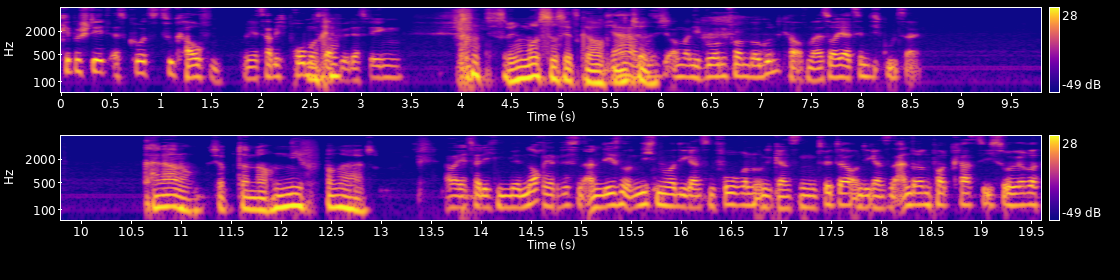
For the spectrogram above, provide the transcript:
Kippe steht, es kurz zu kaufen. Und jetzt habe ich Promos okay. dafür, deswegen. deswegen musst du es jetzt kaufen. Ja, natürlich. muss ich mal die Burgen von Burgund kaufen, weil es soll ja ziemlich gut sein. Keine Ahnung, ich habe dann noch nie von gehört. Aber jetzt werde ich mir noch mehr Wissen anlesen und nicht nur die ganzen Foren und die ganzen Twitter und die ganzen anderen Podcasts, die ich so höre,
